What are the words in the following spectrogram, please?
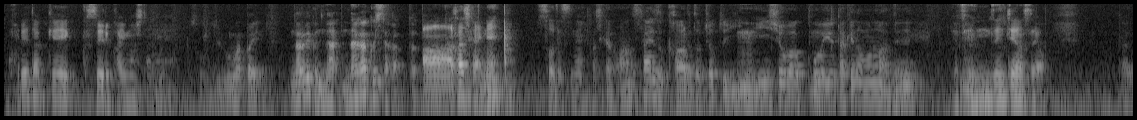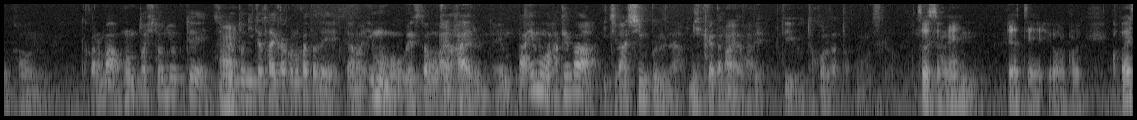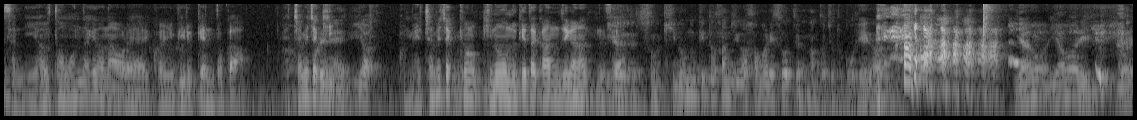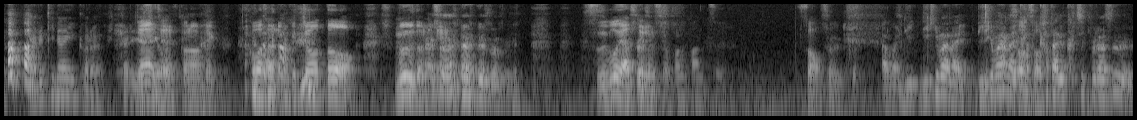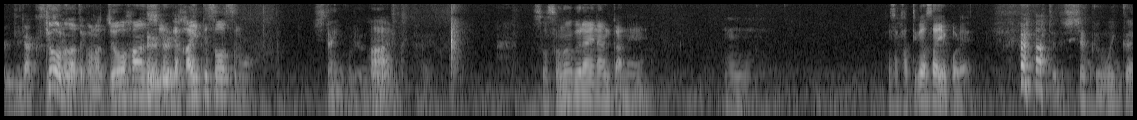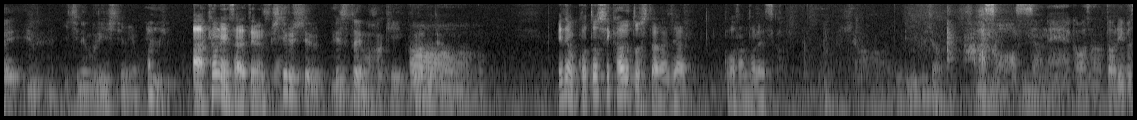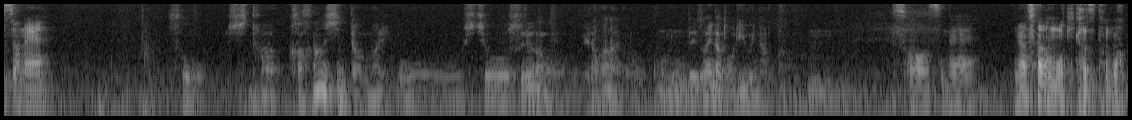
これだけ XL 買いましたね、自分もやっぱりなるべくな長くしたかったああ確かにね、うんそうですね。確かにワンサイズ変わるとちょっと印象はこういう竹のものは全然いや全然違いますよ、だいぶ変わる、だからまあ本当人によって自分と似た体格の方で、あの M もウエストはもちろん入るんで、まあ、M を履けば一番シンプルな見え方になってっていうところだと思うんですけど、そうですよね、うん。だって俺これ小林さん似合うと思うんだけどな俺。これにビルケンとか。めちゃめちゃき、ねいやこれめちゃめちゃこの昨日抜けた感じがなんていうんですか、いやその気の抜けた感じがハマりそうっていうのはなんかちょっと語弊がある。ややんわりやるやる気ないからぴったりじゃないですよこのねコバさんの口調とムードにねそうそうすごい合ってるんですよこのパンツ。そう。そう。あんまり力まない力まないそうそう。語り口プラスリラックス今日のだってこの上半身で履いてそうっすもん下にこれをね、はいそうそのぐらいなんかねうん。コバさん買ってくださいよこれ。ちょっと試着もう一回一年ぶりにしてみようあ去年されてるんですね。してるしてる。S と M 履き比べてあえでも今年買うとしたらじゃあコバさんどれですか？いやーオリーブじゃない？あそうっすよね。コバさんだとオリーブっすよね。そう。下下半身ってあんまりこう主張するようなのを選ばないからこのデザインだとオリーブになるかな、うんそうっすね。皆さんはもう聞かずとも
